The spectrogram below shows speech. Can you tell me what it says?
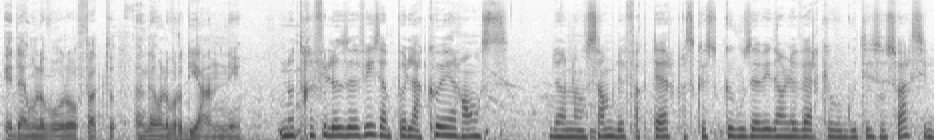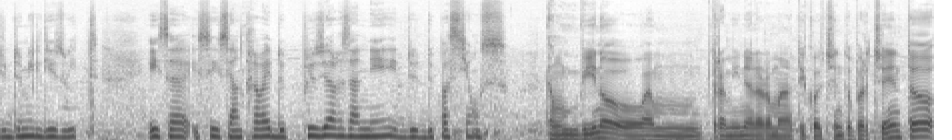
ed è un lavoro fatto ed è un lavoro di anni. Notre philosophie, c'est un peu la cohérence d'un ensemble de facteurs, parce que ce que vous avez dans le verre que vous goûtez ce soir, c'est du 2018. Et ça, c'est, c'est un travail de plusieurs années de, de patience. È un vino, è un traminer aromatico al 100%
